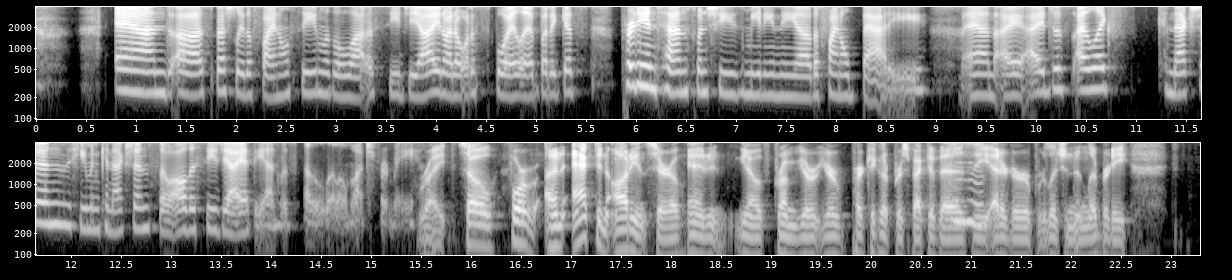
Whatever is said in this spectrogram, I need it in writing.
And uh, especially the final scene was a lot of CGI. You know, I don't want to spoil it, but it gets pretty intense when she's meeting the uh, the final baddie. And I, I just I like f- connections, human connections. So all the CGI at the end was a little much for me. Right. So for an Acton audience, Sarah, and you know, from your your particular perspective as the editor of Religion and Liberty,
